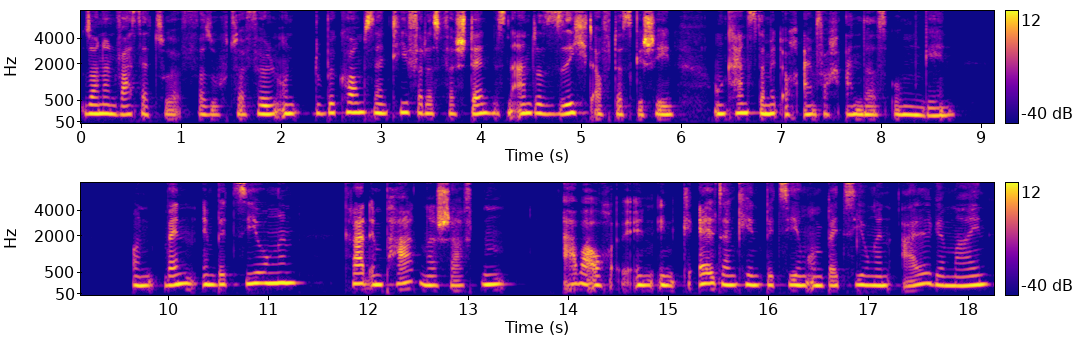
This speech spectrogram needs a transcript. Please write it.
sondern was er zu, versucht zu erfüllen. Und du bekommst ein tieferes Verständnis, eine andere Sicht auf das Geschehen und kannst damit auch einfach anders umgehen. Und wenn in Beziehungen, gerade in Partnerschaften, aber auch in, in Eltern-Kind-Beziehungen und Beziehungen allgemein,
